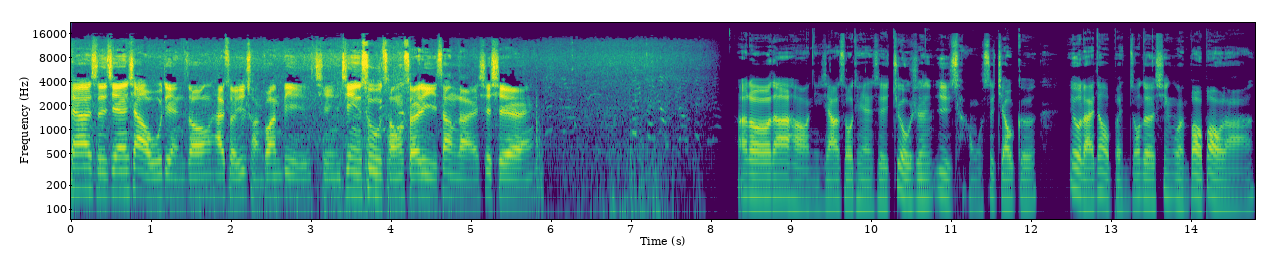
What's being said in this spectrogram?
现在时间下午五点钟，海水浴场关闭，请尽速从水里上来，谢谢。Hello，大家好，你现在收听的是救生日常，我是焦哥，又来到本周的新闻报报啦。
